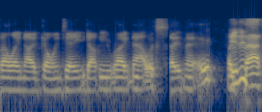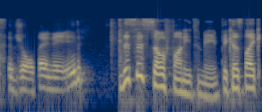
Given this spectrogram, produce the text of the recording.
LA Knight going to AEW right now excite me? Like, it is, that's the jolt they need. This is so funny to me because, like,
